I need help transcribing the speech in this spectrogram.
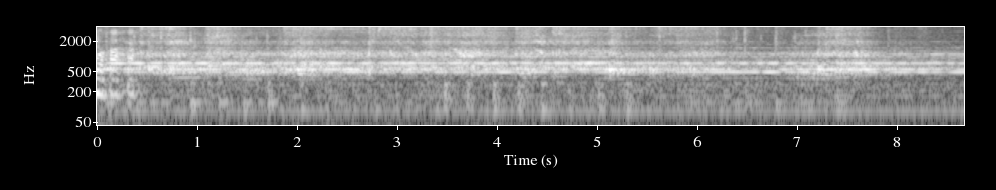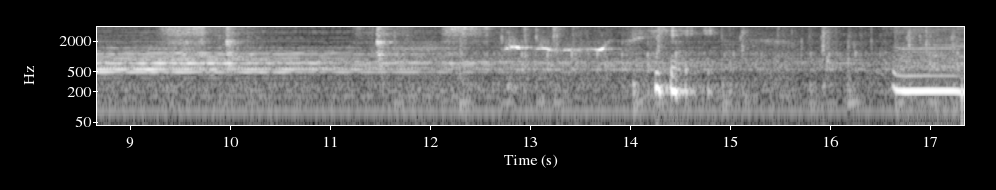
Uah. Äh,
